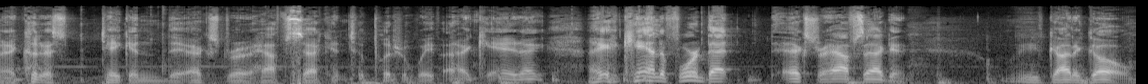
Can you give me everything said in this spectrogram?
I, could have taken the extra half second to put it away, but I can't. I, I can't afford that extra half second. We've got to go.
